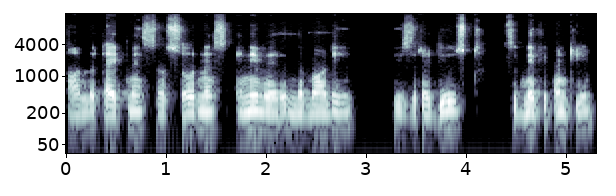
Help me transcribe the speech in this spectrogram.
All the tightness or soreness anywhere in the body is reduced significantly.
